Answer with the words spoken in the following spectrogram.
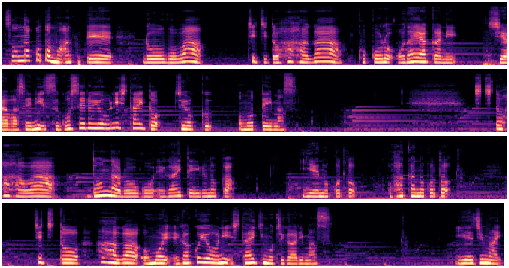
そんなこともあって老後は父と母が心穏やかに幸せに過ごせるようにしたいと強く思っています。父と母はどんな老後を描いているのか家のことお墓のこと父と母が思い描くようにしたい気持ちがあります。家じまい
